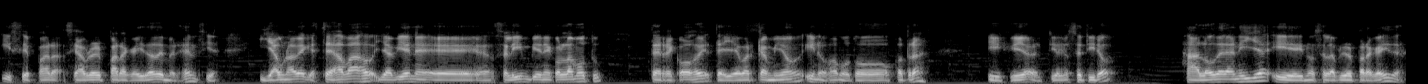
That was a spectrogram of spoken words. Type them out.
y se, para, se abre el paracaídas de emergencia. Y ya una vez que estés abajo, ya viene, eh, viene con la moto, te recoge, te lleva al camión y nos vamos todos para atrás. Y ya, el tío se tiró, jaló de la anilla y no se le abrió el paracaídas.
